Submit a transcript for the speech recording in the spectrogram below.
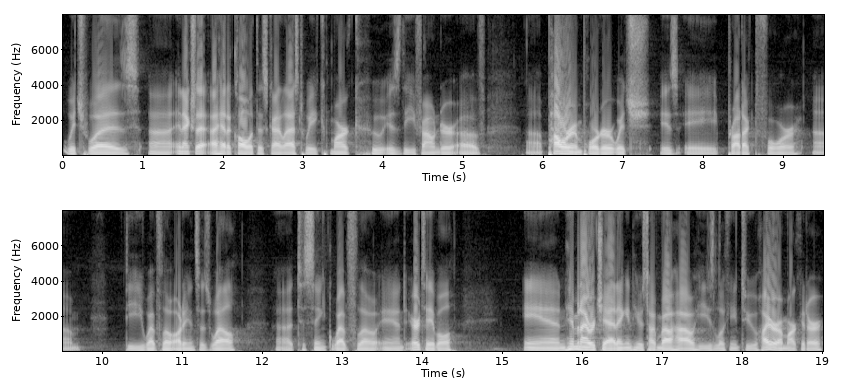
which was, uh, and actually I had a call with this guy last week, Mark, who is the founder of uh, Power Importer, which is a product for um, the Webflow audience as well, uh, to sync Webflow and Airtable. And him and I were chatting, and he was talking about how he's looking to hire a marketer.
